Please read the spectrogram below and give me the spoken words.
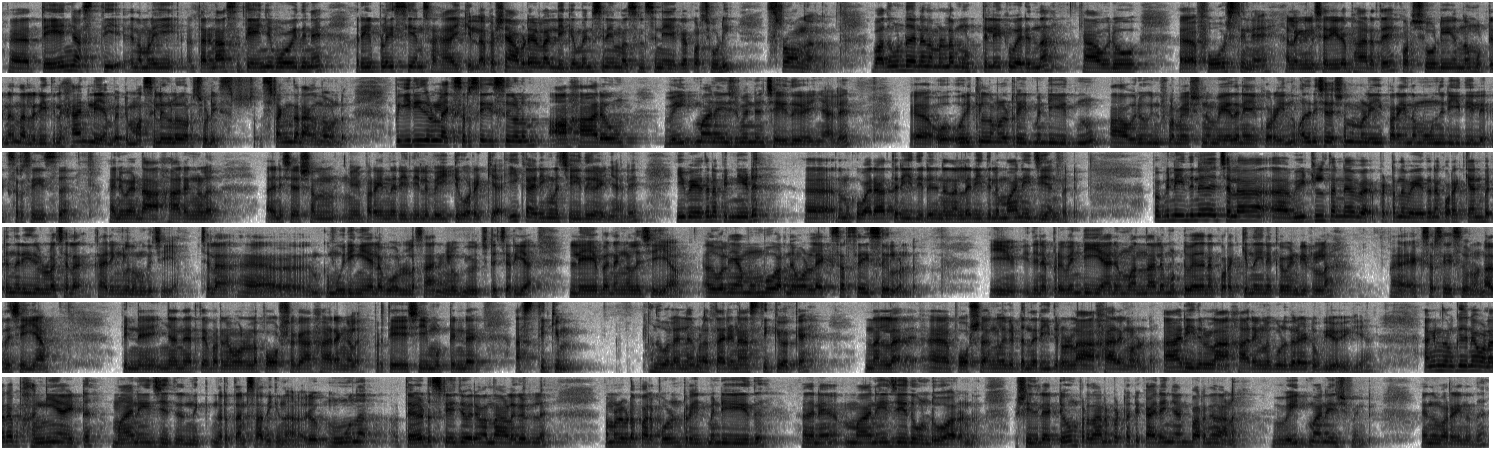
തേഞ്ഞ അസ്ഥി നമ്മൾ ഈ തരണാസ്ഥി തേഞ്ഞു പോയതിനെ റീപ്ലേസ് ചെയ്യാൻ സഹായിക്കില്ല. പക്ഷേ അവിടെയുള്ള ലിഗമെൻസിനെയും മസിൽസിനെയൊക്കെ കുറച്ചുകൂടി സ്ട്രോങ് ആക്കും. അപ്പോൾ അതുകൊണ്ട് തന്നെ നമ്മളുടെ മുട്ടിലേക്ക് വരുന്ന ആ ഒരു ഫോഴ്സിനെ അല്ലെങ്കിൽ ശരീരഭാരത്തെ കുറച്ചുകൂടി ഒന്ന് മുട്ടിനെ നല്ല രീതിയിൽ ഹാൻഡിൽ ചെയ്യാൻ പറ്റും. മസിലുകൾ കുറച്ചുകൂടി സ്ട്രെങ്തൻ ആകുന്നതുകൊണ്ട്. അപ്പോൾ ഈ രീതിയിലുള്ള എക്സർസൈസുകളും ആഹാരവും വെയിറ്റ് മാനേജ്മെന്റും ചെയ്തു കഴിഞ്ഞാൽ ഒരിക്കൽ നമ്മൾ ട്രീറ്റ്മെന്റ് ചെയ്യുന്നു ആ ഒരു ഇൻഫ്ലമേഷനും വേദനയെ കുറയുന്നു. അതിനുശേഷം നമ്മൾ ഈ പറയുന്ന മൂന്ന് രീതിയിൽ എക്സർസൈസ് അതിനുവേണ്ട ആഹാരങ്ങൾ അതിനുശേഷം ഈ പറയുന്ന രീതിയിൽ വെയിറ്റ് കുറയ്ക്കുക ഈ കാര്യങ്ങൾ ചെയ്തു കഴിഞ്ഞാൽ ഈ വേദന പിന്നീട് നമുക്ക് വരാത്ത രീതിയിൽ ഇതിനെ നല്ല രീതിയിൽ മാനേജ് ചെയ്യാൻ പറ്റും. അപ്പോൾ പിന്നെ ഇതിന് ചില വീട്ടിൽ തന്നെ പെട്ടെന്ന് വേദന കുറയ്ക്കാൻ പറ്റുന്ന രീതിയിലുള്ള ചില കാര്യങ്ങൾ നമുക്ക് ചെയ്യാം. ചില നമുക്ക് മുരിങ്ങയില പോലുള്ള സാധനങ്ങൾ ഉപയോഗിച്ചിട്ട് ചെറിയ ലേപനങ്ങൾ ചെയ്യാം. അതുപോലെ ഞാൻ മുമ്പ് പറഞ്ഞ പോലുള്ള എക്സർസൈസുകളുണ്ട് ഈ ഇതിനെ പ്രിവെന്റ് ചെയ്യാനും വന്നാൽ മുട്ടുവേദന കുറയ്ക്കുന്നതിനൊക്കെ വേണ്ടിയിട്ടുള്ള എക്സർസൈസുകളുണ്ട് അത് ചെയ്യാം. പിന്നെ ഞാൻ നേരത്തെ പറഞ്ഞ പോലുള്ള പോഷകാഹാരങ്ങൾ പ്രത്യേകിച്ച് ഈ മുട്ടിന്റെ അസ്ഥിക്കും അതുപോലെ തന്നെ നമ്മുടെ തരുണാസ്ഥിക്കുമൊക്കെ നല്ല പോഷകങ്ങൾ കിട്ടുന്ന രീതിയിലുള്ള ആഹാരങ്ങളുണ്ട്. ആ രീതിയിലുള്ള ആഹാരങ്ങൾ കൂടുതലായിട്ട് ഉപയോഗിക്കുക. അങ്ങനെ നമുക്കിതിനെ വളരെ ഭംഗിയായിട്ട് മാനേജ് ചെയ്ത് നിർത്താൻ സാധിക്കുന്നതാണ്. ഒരു മൂന്ന് തേർഡ് സ്റ്റേജ് വരെ വന്ന ആളുകളിൽ നമ്മളിവിടെ പലപ്പോഴും ട്രീറ്റ്മെന്റ് ചെയ്ത് അതിനെ മാനേജ് ചെയ്ത് കൊണ്ടുപോകാറുണ്ട്. പക്ഷേ ഇതിൽ ഏറ്റവും പ്രധാനപ്പെട്ട ഒരു കാര്യം ഞാൻ പറഞ്ഞതാണ് വെയിറ്റ് മാനേജ്മെന്റ് എന്ന് പറയുന്നത്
